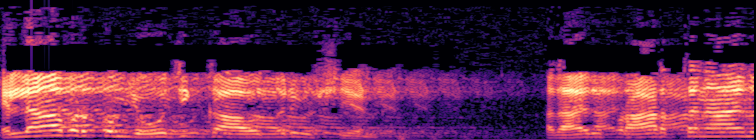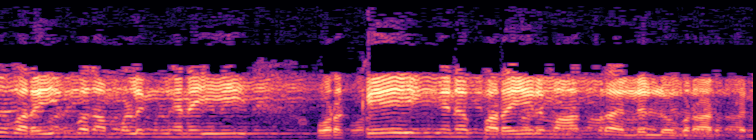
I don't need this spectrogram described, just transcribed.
എല്ലാവർക്കും യോജിക്കാവുന്ന ഒരു വിഷയമുണ്ട്. അതായത് പ്രാർത്ഥന എന്ന് പറയുമ്പോൾ നമ്മളിങ്ങനെ ഈ ഉറക്കെ ഇങ്ങനെ പറയൽ മാത്രമല്ലല്ലോ പ്രാർത്ഥന.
